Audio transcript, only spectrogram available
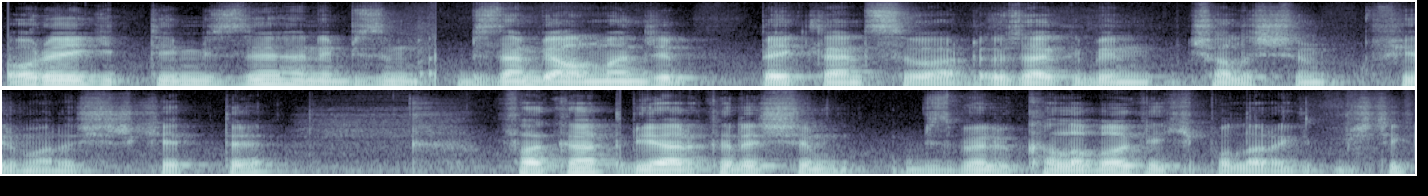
oraya gittiğimizde hani bizim bizden bir Almanca beklentisi vardı. Özellikle benim çalıştığım firmada, şirkette. Fakat bir arkadaşım biz böyle kalabalık ekip olarak gitmiştik.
